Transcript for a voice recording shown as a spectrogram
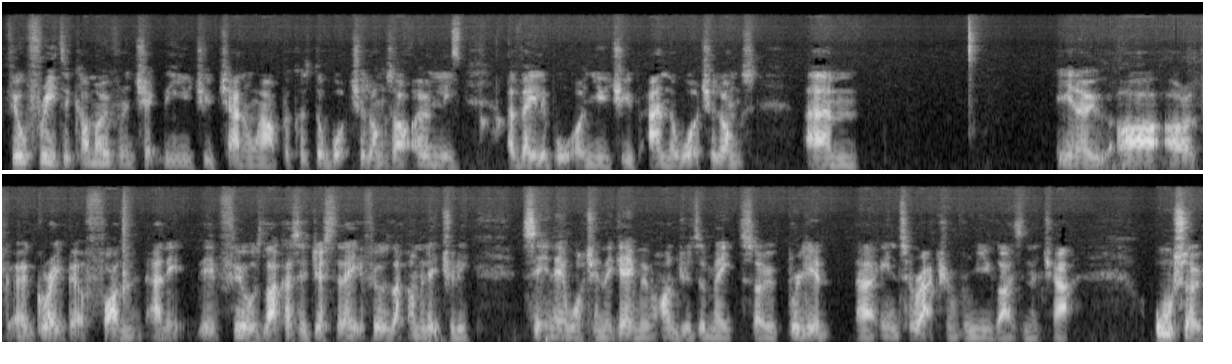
feel free to come over and check the YouTube channel out because the watch alongs are only available on YouTube and the watch alongs, um, you know, are, are a great bit of fun. And it, it feels, like I said yesterday, it feels like I'm literally sitting there watching the game with hundreds of mates. So brilliant uh, interaction from you guys in the chat. Also,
